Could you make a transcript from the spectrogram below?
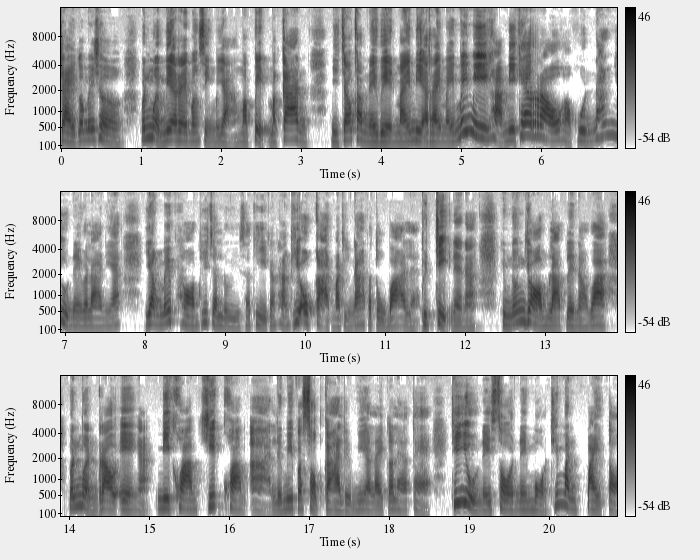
ใจก็ไม่เชิง มันเหมือนมีอะไรบางสิ่งบางอย่างมาปิดมากั้น มีเจ้ากรรมในเวรไหมมีอะไรไหมไม่มีค่ะ มีแค่เราค่ะคุณนั่งอยู่ในเวลาเนี้ยยังไม่พร้อมที่จะลุยสักทีทั้งๆที่โอกาสมาถึงหน้าประตูบ้านแล้วพฤจิเนี่ยนะพิมต้องยอมรับเลยนะว่า มันเหมือนเราเองอะ่ะมีความคิดความอ่านหรือมีประสบการณ์ หรือมีอะไรก็แล้วแต่ที่อยู่ในโซนในโหมดที่มันไปต่อ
